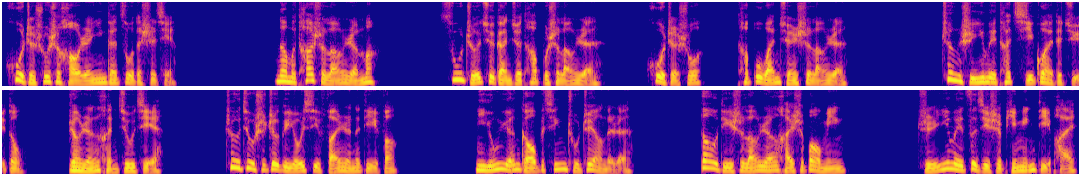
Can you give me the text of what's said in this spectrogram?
或者说是好人应该做的事情。那么他是狼人吗？苏哲却感觉他不是狼人，或者说他不完全是狼人。正是因为他奇怪的举动，让人很纠结。这就是这个游戏烦人的地方，你永远搞不清楚这样的人到底是狼人还是暴民。只因为自己是平民底牌，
